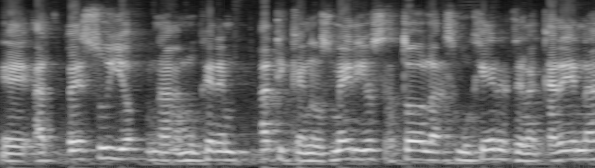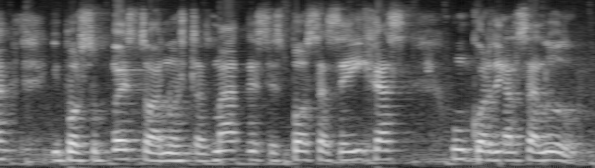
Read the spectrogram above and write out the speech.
Eh, a través suyo, una mujer empática en los medios, a todas las mujeres de la cadena y por supuesto a nuestras madres, esposas e hijas, un cordial saludo.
